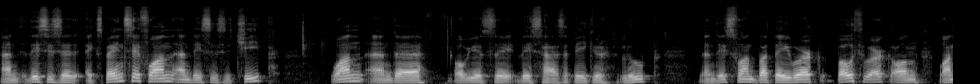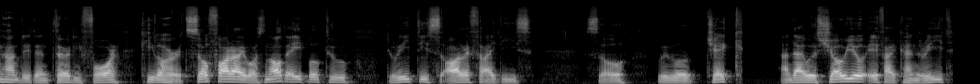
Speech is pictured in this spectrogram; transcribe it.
And this is an expensive one and this is a cheap one and uh, obviously this has a bigger loop than this one, but they work both work on 134 kilohertz. So far I was not able to, to read these RFIDs. So we will check and I will show you if I can read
